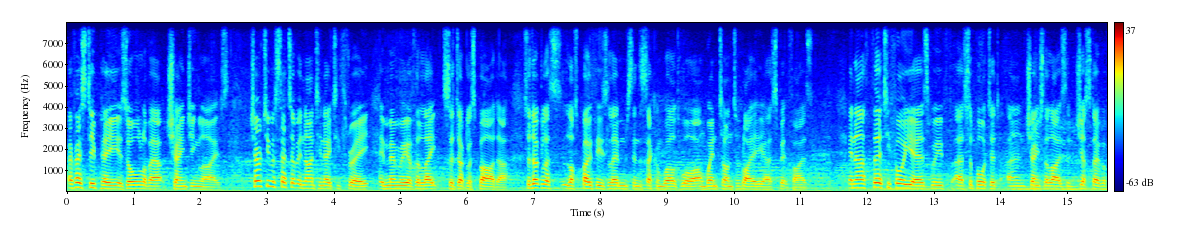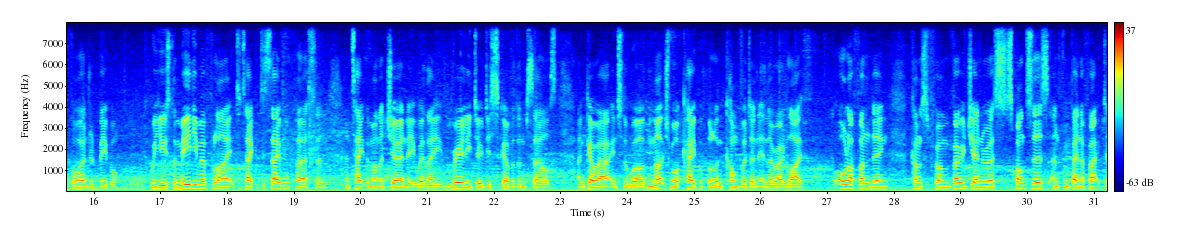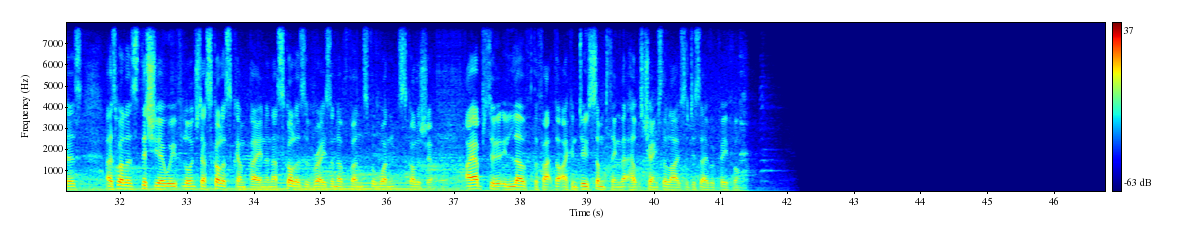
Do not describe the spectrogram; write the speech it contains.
FSDP is all about changing lives. Charity was set up in 1983 in memory of the late Sir Douglas Bader. Sir Douglas lost both his limbs in the Second World War and went on to fly uh, Spitfires. In our 34 years, we've uh, supported and changed the lives of just over 400 people. We use the medium of flight to take a disabled person and take them on a journey where they really do discover themselves and go out into the world much more capable and confident in their own life. All our funding comes from very generous sponsors and from benefactors, as well as this year we've launched our Scholars campaign and our scholars have raised enough funds for one scholarship. I absolutely love the fact that I can do something that helps change the lives of disabled people.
